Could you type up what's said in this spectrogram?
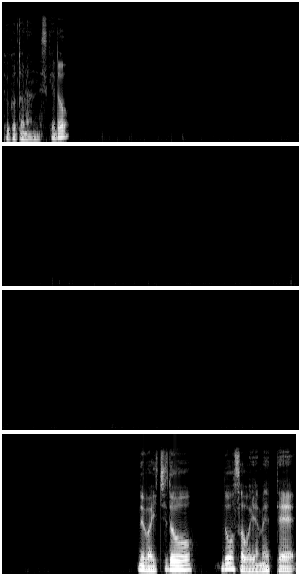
ということなんですけどでは一度動作をやめて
